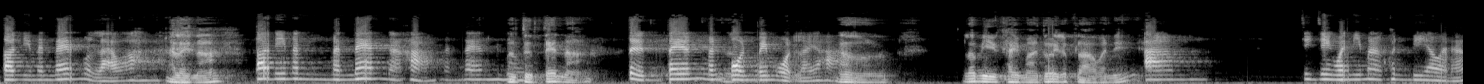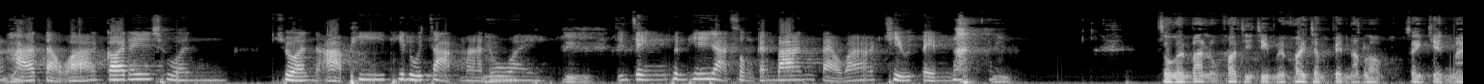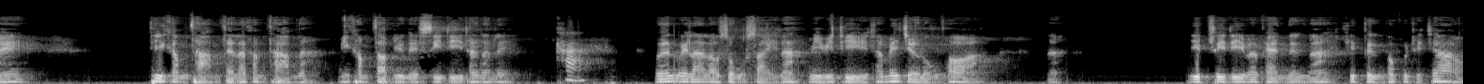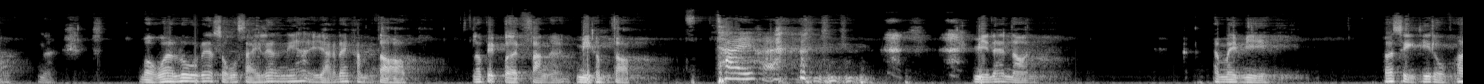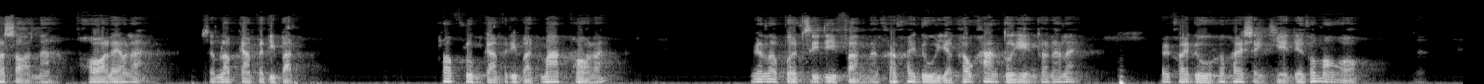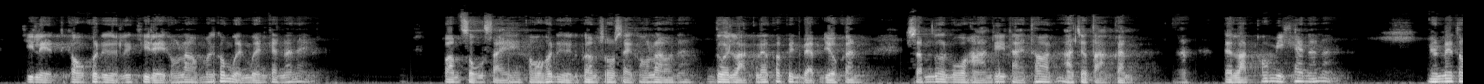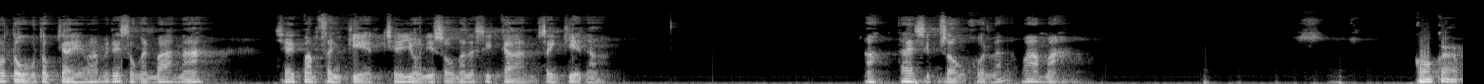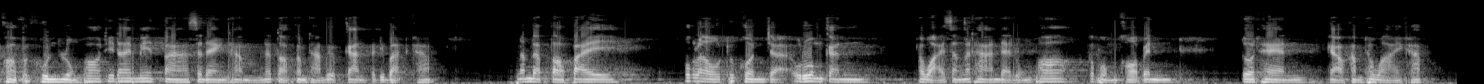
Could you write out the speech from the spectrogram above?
ตอนนี้มันแน่นหมดแล้วอะค่ะอะไรนะ ตอนนี้มันมันแน่นนะคะมันแน่น มันตื่นเต้นอะตื่นเต้นมันปนไปหมดเลยค่ะ เออ แล้วมีใครมาด้วยหรือเปล่าวันนี้อ่าจริง ๆ วันนี้มาคนเดียวอะนะคะเหรอแต่ว่าก็ได้ชวนชวนอ่าพี่ที่รู้จักมาด้วยอืมจริง ๆ คุณพี่อยากส่งกันบ้าน แต่ว่าคิวเต็มอืมส่งกันบ้านหลวงพ่อจริง ๆ ไม่ค่อยจำเป็นนักหรอกสังเกตไหมที่คำถามแต่ละคำถามนะมีคำตอบอยู่ในซีดี ทั้งนั้นเลย ค่ะ เพราะฉะนั้นเวลาเราสงสัยนะมีวิธีถ้าไม่เจอหลวงพ่อ นะหยิบซีดีมาแผ่นหนึ่งนะคิดถึงพระพุทธเจ้านะบอกว่าลูกเนี่ยสงสัยเรื่องนี้อยากได้คำตอบ แล้วไปเปิดฟังอะมีคำตอบ ใช่ค่ะ มีแน่นอนทำไมมี เพราะสิ่งที่หลวงพ่อสอนนะพอแล้วล่ะสำหรับการปฏิบัติ ครอบคลุมการปฏิบัติมากพอละงั้นเราเปิดซีดีฟังนะค่อยๆดูอย่าเข้าข้างตัวเองเท่านั้นแหละ ค่อยๆดูค่อยๆสังเกตเดี๋ยวก็มองออกกิเลสของคนอื่น หรือกิเลสของเรา มันก็เหมือนเหมือนกันนั่นแหละความสงสัยของคนอื่น ความสงสัยของเรานะโดยหลักแล้วก็เป็นแบบเดียวกันสำนวนโมหารที่ถ่ายทอดอาจจะต่างกันนะแต่หลักก็มีแค่นั้นอะงั้นไม่ต้องตกตกใจว่าไม่ได้ส่งกันบ้านนะ ใช้ความสังเกต ใช้โยนิโสมนสิการ สังเกตเอาอะได้สิบสองคนแล้วว่ามา ขอกราบขอบพระคุณหลวงพ่อที่ได้เมตตาแสดงธรรมและตอบคำถามเกี่ยวกับการปฏิบัติครับลำดับต่อไป พวกเราทุกคนจะร่วมกันถวายสังฆทานแด่หลวงพ่อก็ผมขอเป็นตัวแทนกล่าวคำถวายครับ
